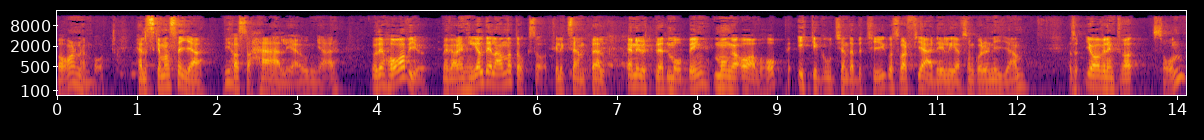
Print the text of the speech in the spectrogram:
barnen bort. Helst ska man säga, vi har så härliga ungar. Och det har vi ju, men vi har en hel del annat också. Till exempel en utbredd mobbing, många avhopp, icke godkända betyg och så var fjärde elev som går ur nian. Alltså, jag vill inte vara sån.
